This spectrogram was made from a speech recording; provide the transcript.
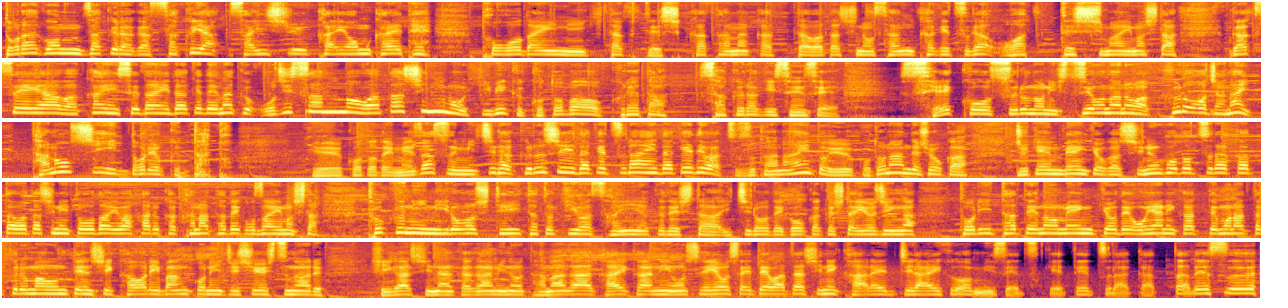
ドラゴン桜が昨夜最終回を迎えて東大に行きたくて仕方なかった私の3ヶ月が終わってしまいました。学生や若い世代だけでなくおじさんの私にも響く言葉をくれた桜木先生。成功するのに必要なのは苦労じゃない。楽しい努力だと。いうことで目指す道が苦しいだけ辛いだけでは続かないということなんでしょうか。受験勉強が死ぬほど辛かった私に東大は遥か彼方でございました。特に二浪していた時は最悪でした。一浪で合格した友人が取り立ての免許で親に買ってもらった車を運転し代わり番号に自習室のある東中上の玉川会館に押し寄せて私にカレッジライフを見せつけて辛かったです。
